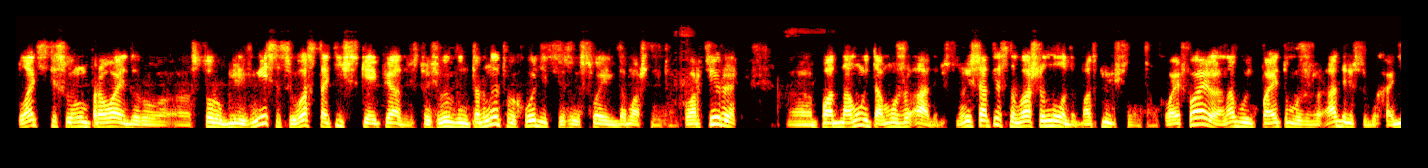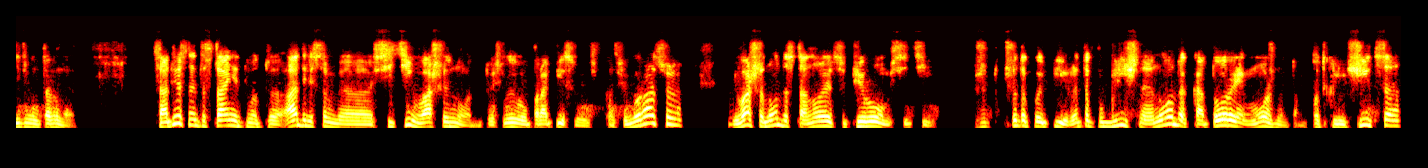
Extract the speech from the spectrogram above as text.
платите своему провайдеру 100 э, рублей в месяц, и у вас статический IP-адрес. То есть вы в интернет выходите из своей домашней там, квартиры э, по одному и тому же адресу. Ну и, соответственно, ваша нода подключена там, к Wi-Fi, она будет по этому же адресу выходить в интернет. Соответственно, это станет вот адресом э, сети вашей ноды. То есть вы его прописываете в конфигурацию, и ваша нода становится пиром сети. Что такое пир? Это публичная нода, к которой можно там, подключиться,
